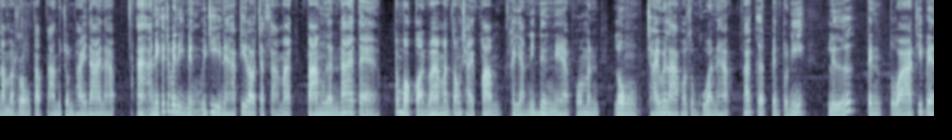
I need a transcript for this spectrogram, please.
นำมาลงกับการผจญภัยได้นะครับอ่าอันนี้ก็จะเป็นอีกหนึ่งวิธีนะครับที่เราจะสามารถฟาร์มเงินได้แต่ ต้องบอกก่อนว่ามันต้องใช้ความขยันนิดนึงเนี่ยครับเพราะว่ามันลงใช้เวลาพอสมควรนะครับ ถ้าเกิดเป็นตัวนี้ หรือเป็นตัวที่เป็น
